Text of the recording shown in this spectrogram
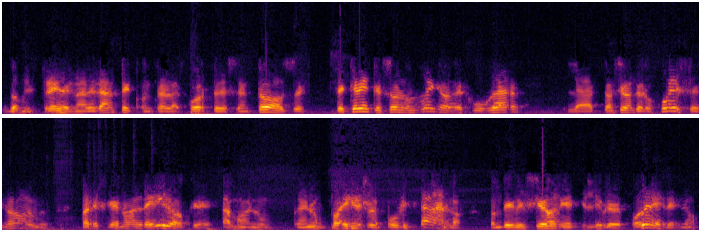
2003 en adelante contra la Corte de ese entonces. Se creen que son los dueños de juzgar la actuación de los jueces, ¿no? Parece que no han leído que estamos en un, en un país republicano, con división y equilibrio de poderes, ¿no?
